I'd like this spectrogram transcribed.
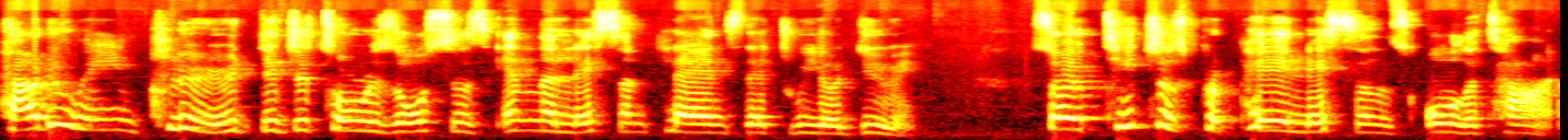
how do we include digital resources in the lesson plans that we are doing? So teachers prepare lessons all the time.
